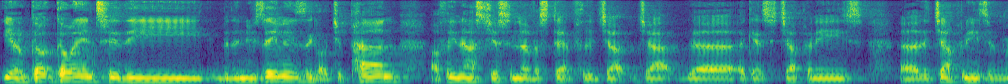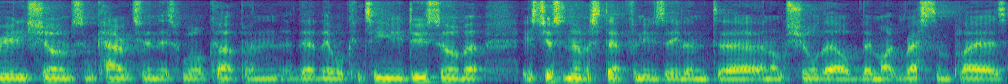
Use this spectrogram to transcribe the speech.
you know, go, going into the with the New Zealanders, they got Japan. I think that's just another step for the Jap, Jap, uh, against the Japanese. Uh, the Japanese have really shown some character in this World Cup, and they, they will continue to do so. But it's just another step for New Zealand, uh, and I'm sure they'll they might rest some players.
